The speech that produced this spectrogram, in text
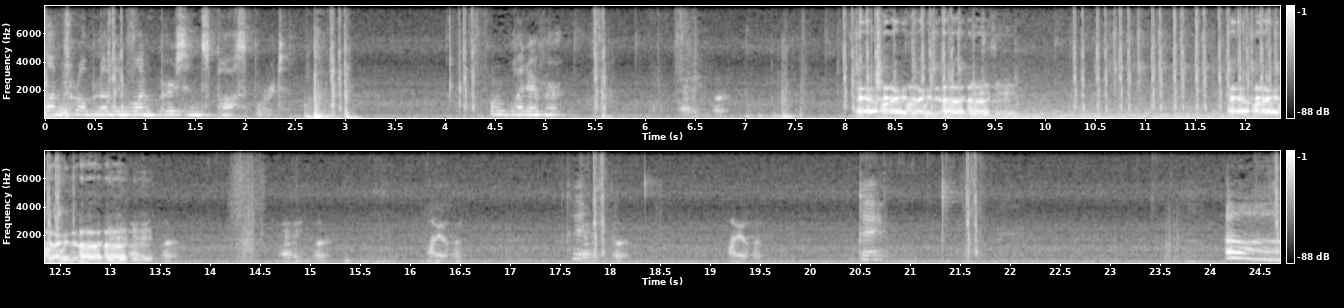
one problem in one person's passport. Or whatever. Okay. Okay. Uh-huh.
